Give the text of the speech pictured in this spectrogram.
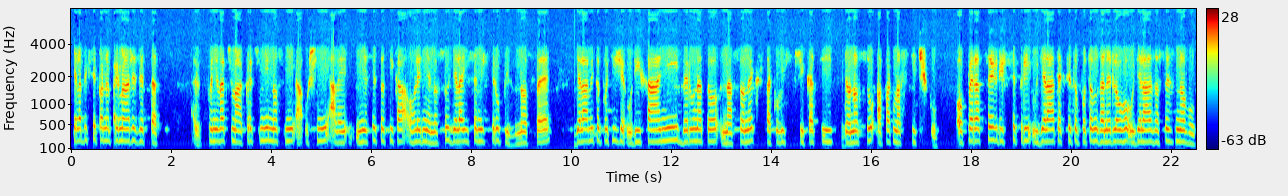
Chtěla bych se pana primáře zeptat, poněvadž má krční, nosní a ušní, ale mně se to týká ohledně nosu, dělají se mi strupy v nose, dělá mi to potíže udýchání, beru na to nasonek z takových stříkací do nosu a pak mastičku operace, když se prý udělá, tak se to potom zanedlouho udělá zase znovu.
